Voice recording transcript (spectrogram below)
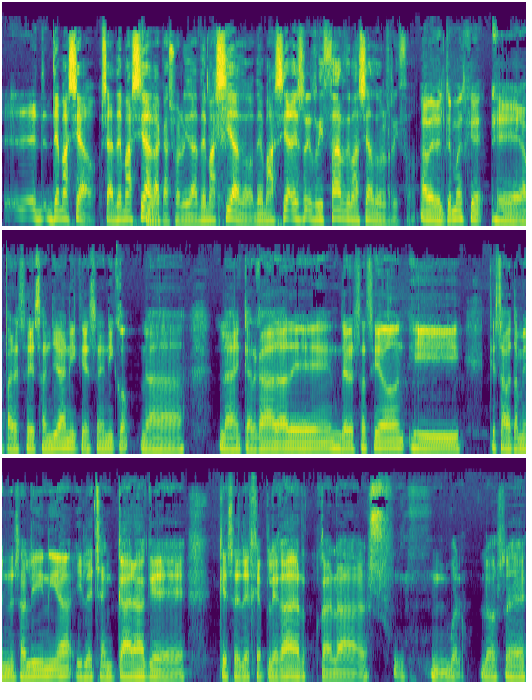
Eh, demasiado, o sea, demasiada casualidad, demasiado, demasiado, es rizar demasiado el rizo. A ver, el tema es que eh, aparece Sanjani, que es Nico, la, la encargada de, de, la estación y que estaba también en esa línea y le echa en cara que, que se deje plegar a las bueno los eh,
